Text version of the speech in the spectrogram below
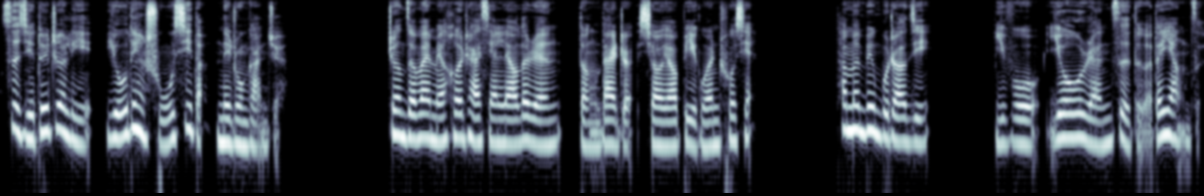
自己对这里有点熟悉的那种感觉。正在外面喝茶闲聊的人等待着逍遥闭关出现，他们并不着急，一副悠然自得的样子。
